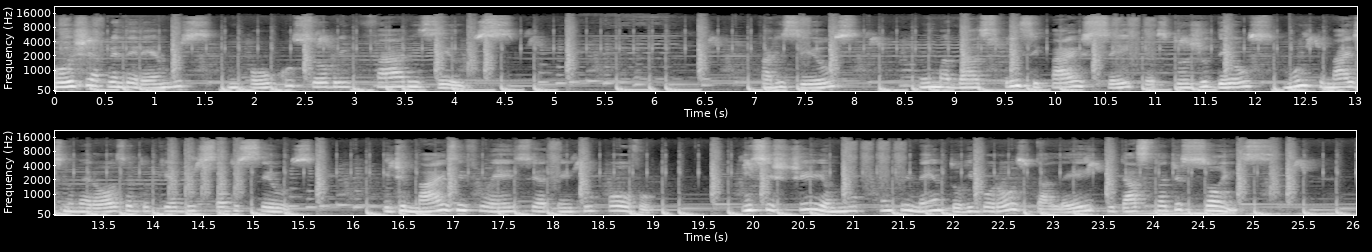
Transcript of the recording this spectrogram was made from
Hoje aprenderemos um pouco sobre fariseus. Fariseus, uma das principais seitas dos judeus, muito mais numerosa do que a dos saduceus e de mais influência entre o povo. Insistiam no cumprimento rigoroso da lei e das tradições.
